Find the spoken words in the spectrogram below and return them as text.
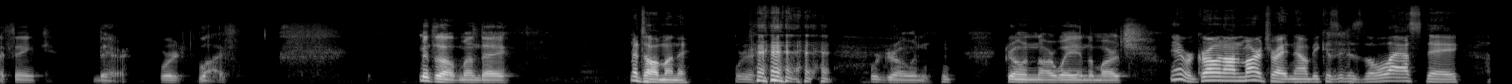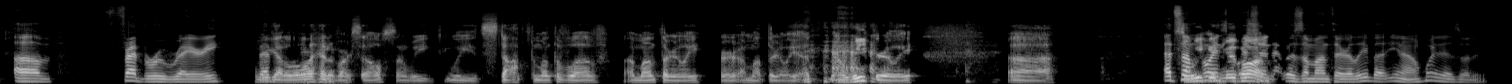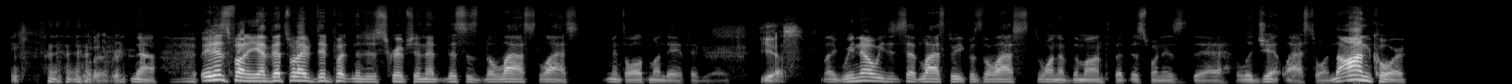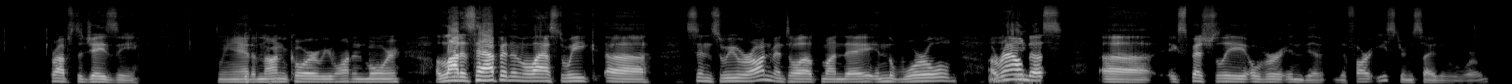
I think there we're live. Mental Health Monday. Mental Health Monday. We're we're growing, growing our way into March. Yeah, we're growing on March right now because it is the last day of February. We got a little ahead of ourselves, and we we stopped the month of love a month early, or a month early, a, a week early. Uh, At some we could points, move wishing on. it was a month early, but you know, what it is what it is. whatever. no, it is funny. Yeah, that's what I did put in the description that this is the last, last Mental Health Monday of February. Yes. Like we know we said last week was the last one of the month, but this one is the legit last one, the encore. Props to Jay Z. We had an encore. We wanted more. A lot has happened in the last week uh, since we were on Mental Health Monday in the world around us, uh, especially over in the the far eastern side of the world.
